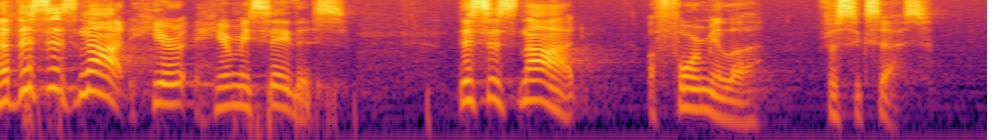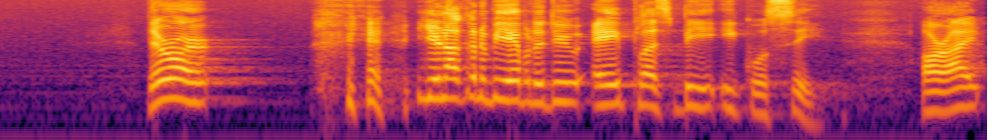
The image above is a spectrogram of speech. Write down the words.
Now, this is not, hear, hear me say this, this is not a formula for success. There are, you're not going to be able to do A plus B equals C. All right?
